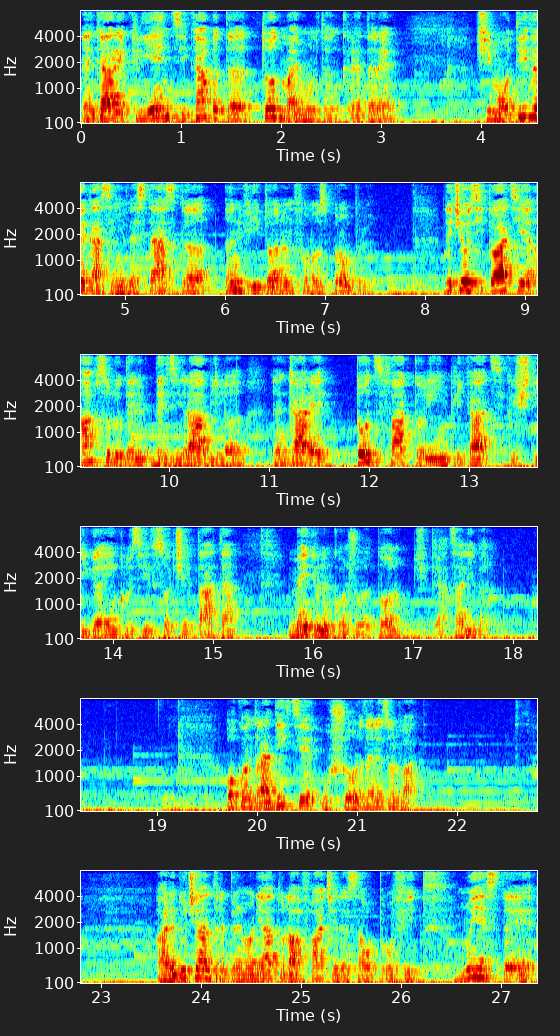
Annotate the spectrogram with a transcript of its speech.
în care clienții capătă tot mai multă încredere și motive ca să investească în viitor în folos propriu. Deci e o situație absolut de dezirabilă în care toți factorii implicați câștigă, inclusiv societatea, mediul înconjurător și piața liberă. O contradicție ușor de rezolvat. A reduce antreprenoriatul la afacere sau profit nu este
